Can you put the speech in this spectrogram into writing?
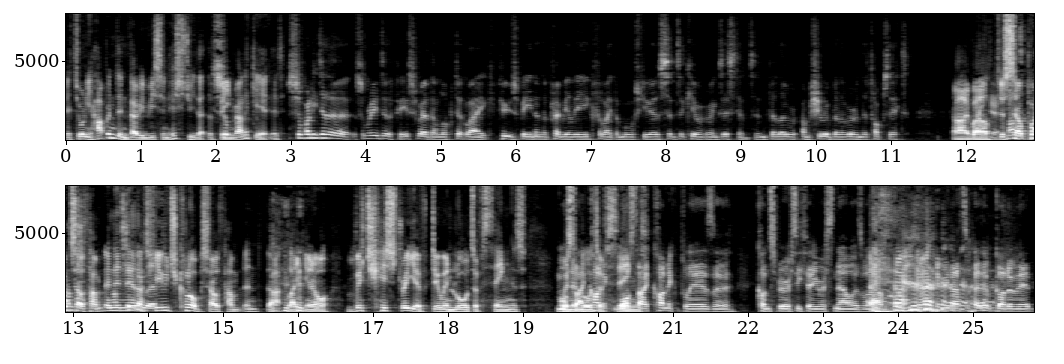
it's only happened in very recent history that they've so, been relegated. Somebody did a, somebody did a piece where they looked at like who's been in the Premier League for like the most years since it came into existence, and Villa, I'm sure Villa were in the top six. Aye, well, like, just Man, put Man, Southampton Man in there. That huge club, Southampton. That like you know, rich history of doing loads of things, most iconic, most iconic players are conspiracy theorists now as well. Maybe that's why they've got him in.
